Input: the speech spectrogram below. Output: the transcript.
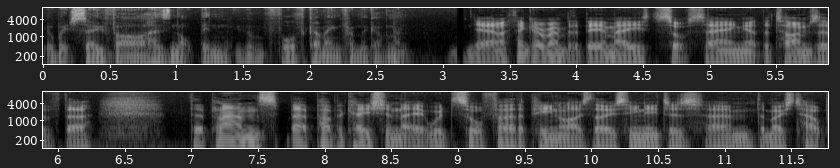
which so far has not been forthcoming from the government. Yeah, and I think I remember the BMA sort of saying at the times of the the plan's uh, publication that it would sort of further penalise those who needed um, the most help.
